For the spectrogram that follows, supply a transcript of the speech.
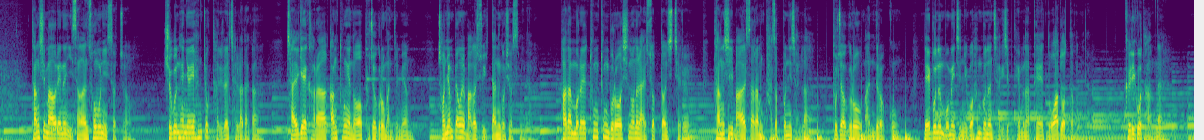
당시 마을에는 이상한 소문이 있었죠. 죽은 해녀의 한쪽 다리를 잘라다가 잘게 갈아 깡통에 넣어 부적으로 만들면 전염병을 막을 수 있다는 것이었습니다. 바닷물에 퉁퉁 불어 신원을 알 수 없던 시체를 당시 마을 사람 다섯 분이 잘라 부적으로 만들었고 내부는 몸에 지니고 한 분은 자기 집 대문 앞에 놓아두었다고 합니다. 그리고 다음날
